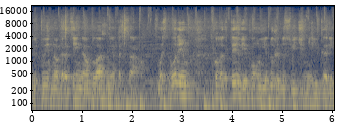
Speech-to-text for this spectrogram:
Відповідно, операційне обладнання так само. Ми створюємо колектив, в якому є дуже досвідчені лікарі,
